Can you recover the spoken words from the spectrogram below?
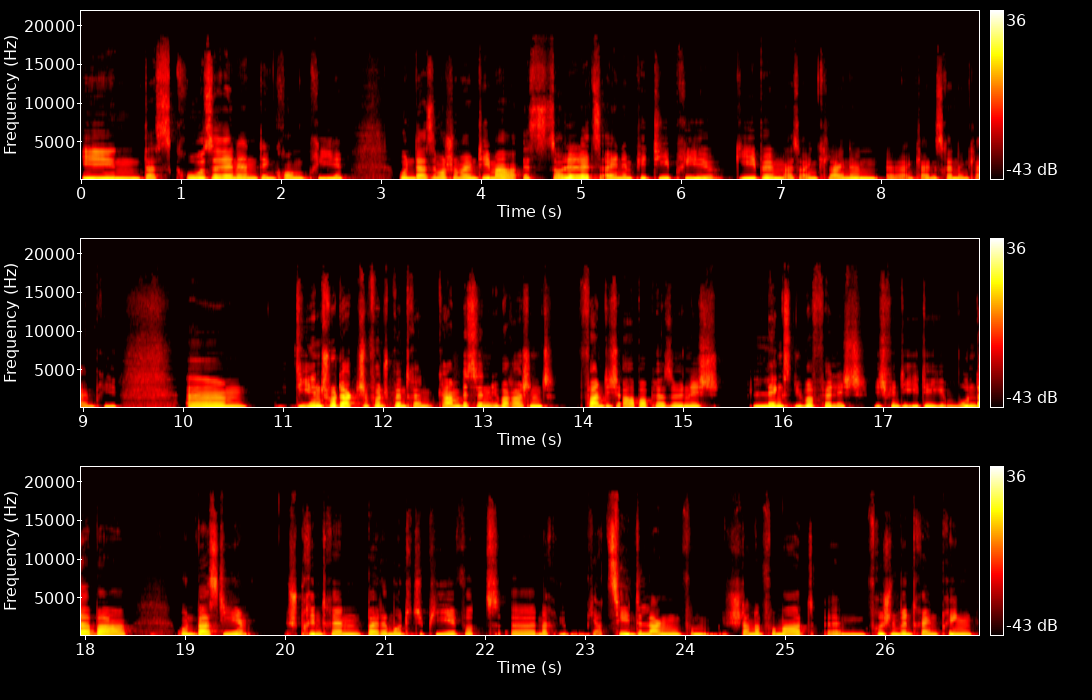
in das große Rennen, den Grand Prix. Und da sind wir schon beim Thema. Es soll jetzt einen Petit Prix geben, also einen kleinen, äh, ein kleines Rennen, einen kleinen Prix. Ähm, die Introduction von Sprintrennen kam ein bisschen überraschend, fand ich aber persönlich längst überfällig. Ich finde die Idee wunderbar. Und Basti, Sprintrennen bei der MotoGP wird äh, nach jahrzehntelang vom Standardformat einen frischen Wind reinbringen.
